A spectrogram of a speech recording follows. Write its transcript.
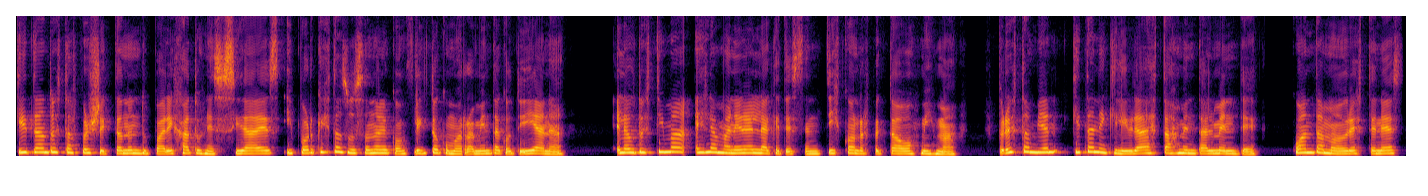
qué tanto estás proyectando en tu pareja tus necesidades y por qué estás usando el conflicto como herramienta cotidiana. El autoestima es la manera en la que te sentís con respecto a vos misma, pero es también qué tan equilibrada estás mentalmente, cuánta madurez tenés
